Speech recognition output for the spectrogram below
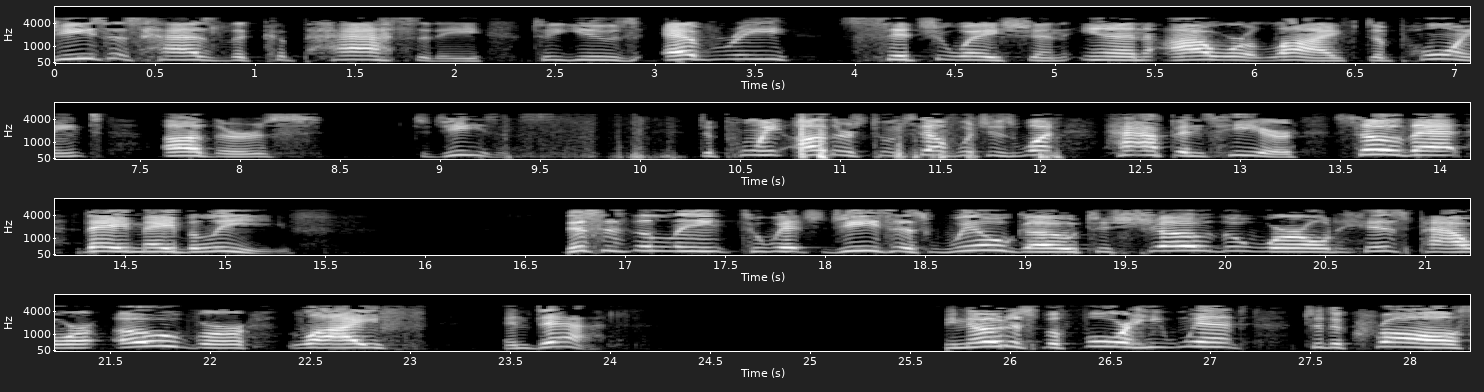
Jesus has the capacity to use every situation in our life to point others to Jesus. To point others to Himself, which is what happens here, so that they may believe. This is the link to which Jesus will go to show the world His power over life and death. You notice before He went to the cross,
